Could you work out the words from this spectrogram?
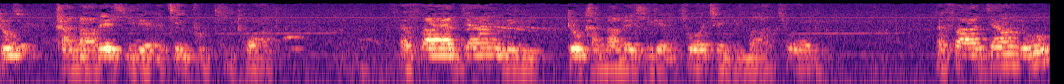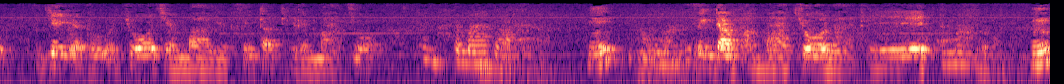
တို့ခန္ဓာရဲ့ရှိတဲ့အကျိတ်ဖူကြီးထွားအစာကြောင်းလီတို့ခန္ဓာရဲ့ရှိတဲ့အကျော်ချင်းဒီမှာကျော်လီအစာကြောင်းလို့အကျိတ်အဖူအကျော်ချင်းမှာရစိတ်တတ်တယ်မှာကျော်တမန်ဗျာဟင်စိတ်တတ်ပါမှာကျော်လာတယ်တမန်ဗျာ ဟင်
